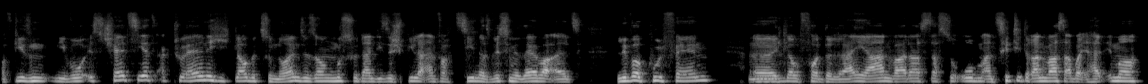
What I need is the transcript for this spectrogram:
auf diesem Niveau ist Chelsea jetzt aktuell nicht. Ich glaube, zur neuen Saison musst du dann diese Spiele einfach ziehen. Das wissen wir selber als Liverpool-Fan. Äh, Mhm. ich glaube, vor drei Jahren war das, dass du oben an City dran warst, aber halt immer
